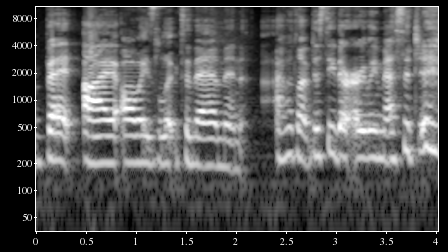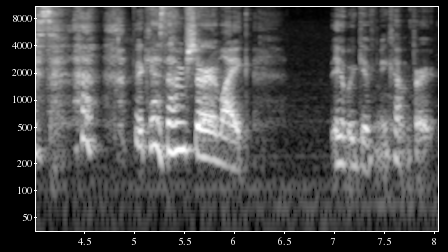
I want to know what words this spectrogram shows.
but I always look to them, and I would love to see their early messages because I'm sure like it would give me comfort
